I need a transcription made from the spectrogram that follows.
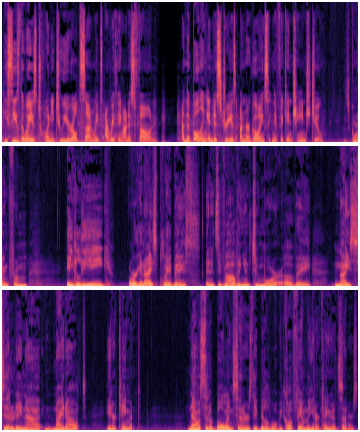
He sees the way his 22 year old son reads everything on his phone. And the bowling industry is undergoing significant change too. It's going from a league organized play base and it's evolving into more of a nice Saturday night, night out entertainment. Now, instead of bowling centers, they build what we call family entertainment centers,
